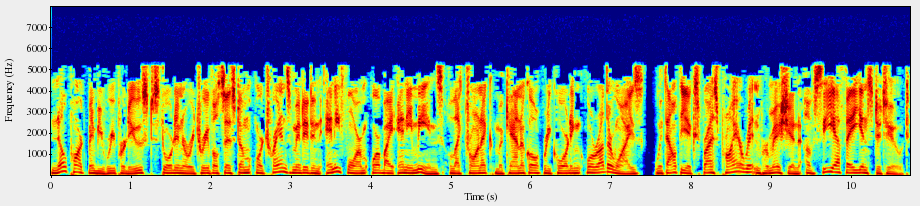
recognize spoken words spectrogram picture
No part may be reproduced, stored in a retrieval system, or transmitted in any form or by any means, electronic, mechanical, recording, or otherwise, without the express prior written permission of CFA Institute.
